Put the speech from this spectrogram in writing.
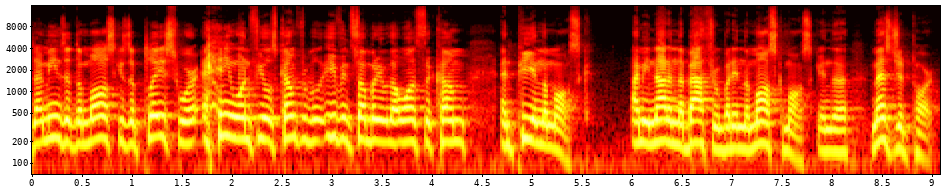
That means that the mosque is a place where anyone feels comfortable, even somebody that wants to come and pee in the mosque. I mean, not in the bathroom, but in the mosque mosque, in the masjid part.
